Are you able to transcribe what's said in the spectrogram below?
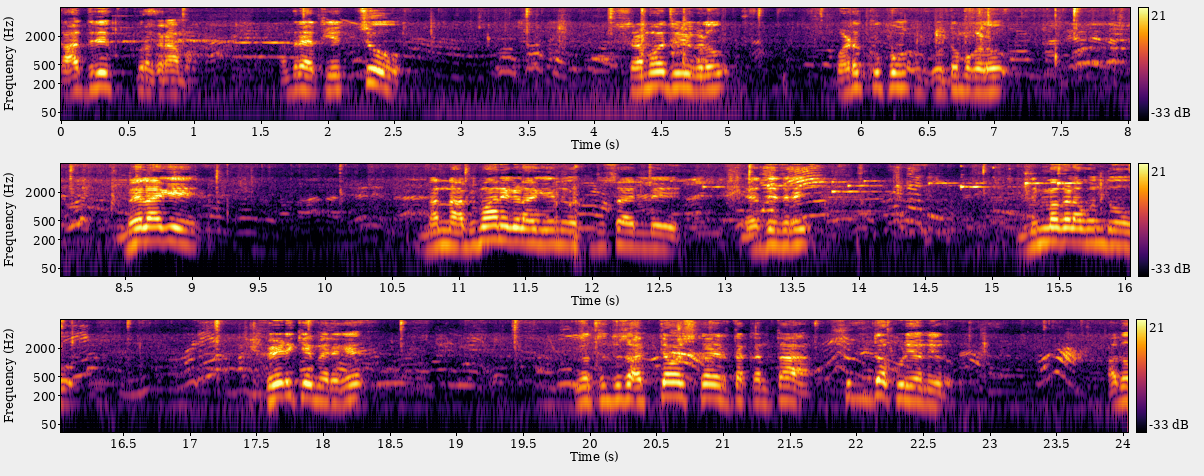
ಕಾದ್ರಿಪುರ ಗ್ರಾಮ. ಅಂದರೆ ಅತಿ ಹೆಚ್ಚು ಶ್ರಮಜೀವಿಗಳು ಬಡ ಕುಟುಂಬಗಳು, ಮೇಲಾಗಿ ನನ್ನ ಅಭಿಮಾನಿಗಳಾಗಿ ಏನು ಇವತ್ತು ದಿವಸ ಇಲ್ಲಿ ನೆರೆದಿದ್ದೀರಿ ನಿಮ್ಮಗಳ ಒಂದು ಬೇಡಿಕೆ ಮೇರೆಗೆ ಇವತ್ತು ದಿವಸ ಅತ್ಯವಶ್ಯಕ ಇರತಕ್ಕಂಥ ಶುದ್ಧ ಕುಡಿಯೋ ನೀರು. ಅದು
